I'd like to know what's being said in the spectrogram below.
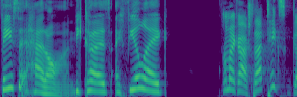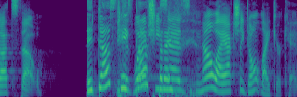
face it head on because I feel like oh my gosh that takes guts though it does because take what guts, if she but I- says no i actually don't like your kid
